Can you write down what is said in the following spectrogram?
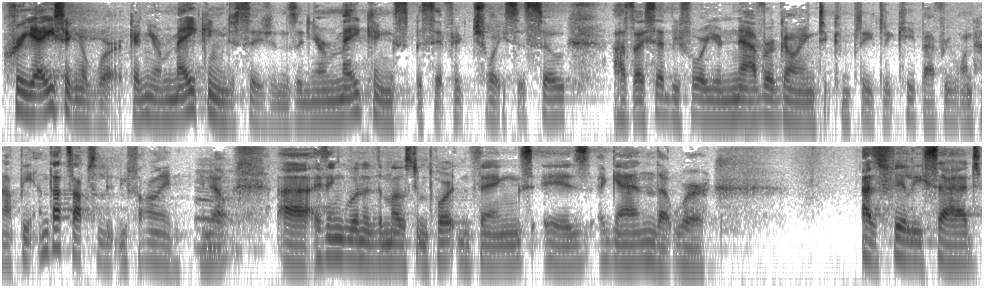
creating a work and you're making decisions and you're making specific choices. So, as I said before, you're never going to completely keep everyone happy, and that's absolutely fine. You know, uh, I think one of the most important things is again that we're, as Philly said,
